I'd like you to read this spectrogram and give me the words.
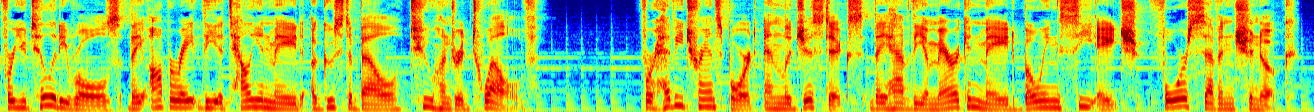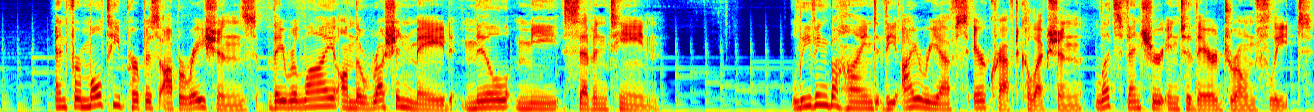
For utility roles, they operate the Italian-made Agusta Bell 212. For heavy transport and logistics, they have the American-made Boeing CH-47 Chinook and for multi-purpose operations, they rely on the Russian-made Mil-Mi-17. Leaving behind the IRIF's aircraft collection, let's venture into their drone fleet.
